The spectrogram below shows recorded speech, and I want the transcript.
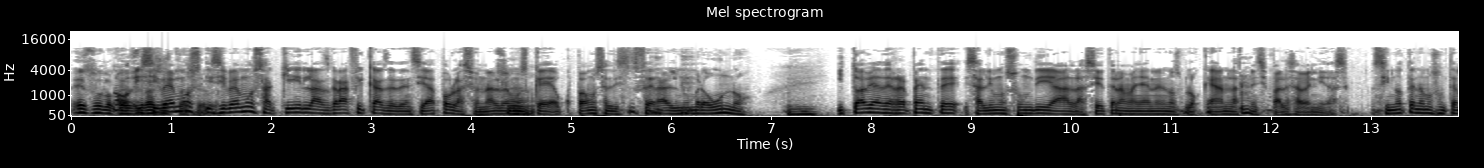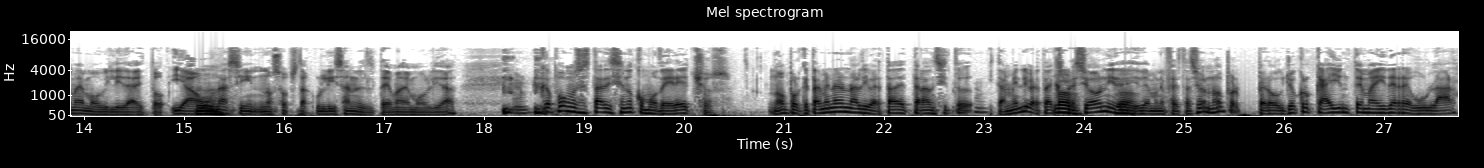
Eso es lo que y si vemos y si vemos aquí las gráficas de densidad poblacional, vemos que ocupamos el Distrito Federal número uno. Y todavía de repente salimos un día a las 7 de la mañana y nos bloquean las principales avenidas si no tenemos un tema de movilidad y todo, y aún así nos obstaculizan el tema de movilidad, ¿qué podemos estar diciendo como derechos? ¿no? Porque también hay una libertad de tránsito y también libertad de expresión y, de, manifestación, ¿no? Pero, yo creo que hay un tema ahí de regular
